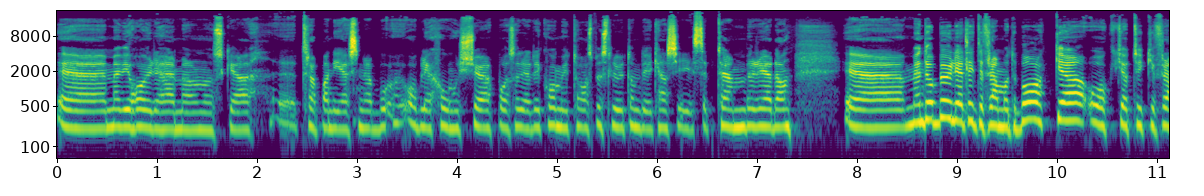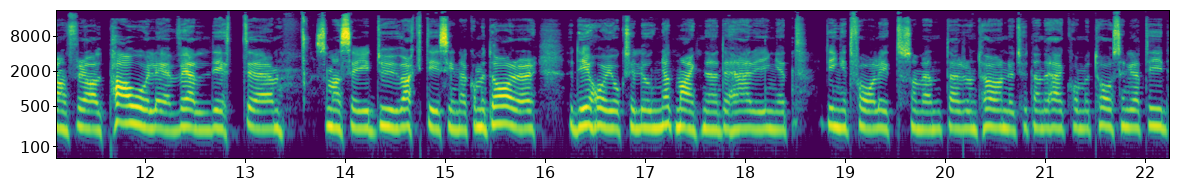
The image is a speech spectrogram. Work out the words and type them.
Eh, men vi har ju det här med om de ska eh, trappa ner sina obligationsköp och så där. Det kommer ju tas beslut om det kanske i september redan. Eh, men det har böljat lite fram och tillbaka och jag tycker framförallt Powell är väldigt som man säger duvaktig i sina kommentarer. Det har ju också lugnat marknaden. Det här är inget, det är inget farligt som väntar runt hörnet utan det här kommer ta sin lilla tid.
